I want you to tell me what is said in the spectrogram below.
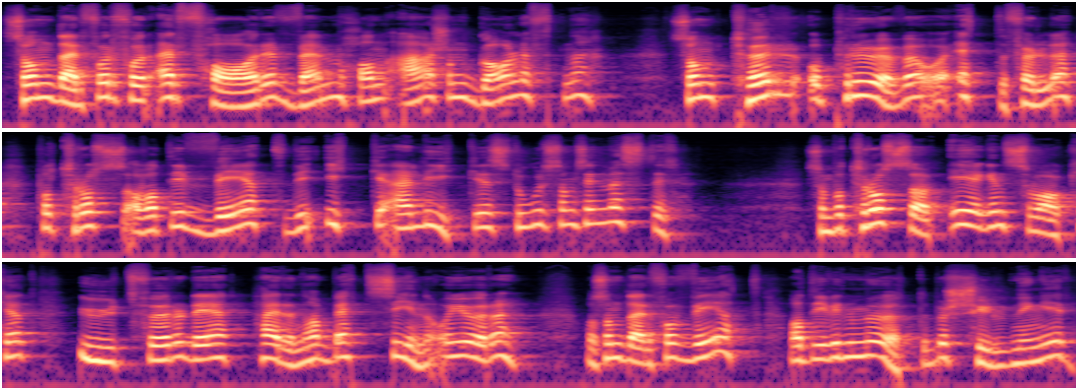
som derfor får erfare hvem han er som ga løftene. Som tør å prøve å etterfølge på tross av at de vet de ikke er like stor som sin mester. Som på tross av egen svakhet utfører det Herren har bedt sine å gjøre. Og som derfor vet at de vil møte beskyldninger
